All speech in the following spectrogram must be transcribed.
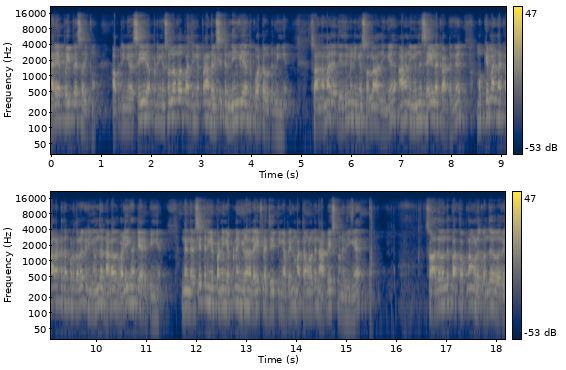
நிறைய பொய் பேச வைக்கும். அப்படி நீங்கள் செய் அப்படி நீங்கள் சொல்லும்போது பார்த்தீங்கப்ப அந்த விஷயத்தை நீங்களே வந்து கோட்டை விட்டுருவீங்க. ஸோ அந்த மாதிரி அது எதுவுமே நீங்கள் சொல்லாதீங்க. ஆனால் நீங்கள் வந்து செயலில் காட்டுங்க. முக்கியமாக இந்த காலகட்டத்தை பொறுத்தளவுக்கு நீங்கள் வந்து நல்ல ஒரு வழிகாட்டியாக இருப்பீங்க. இந்த விஷயத்தை நீங்கள் பண்ணீங்க அப்படின்னா நீங்களும் வந்து லைஃப்பில் ஜெயிப்பீங்க அப்படின்னு மற்றவங்களுக்கு வந்து அட்வைஸ் பண்ணுவீங்க. ஸோ அதை வந்து பார்த்தோம்னா உங்களுக்கு வந்து ஒரு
